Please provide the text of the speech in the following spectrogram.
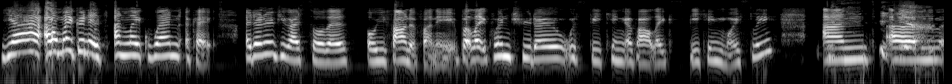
Yeah. Oh my goodness. And like when okay, I don't know if you guys saw this or you found it funny, but like when Trudeau was speaking about like speaking moistly and um yeah.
